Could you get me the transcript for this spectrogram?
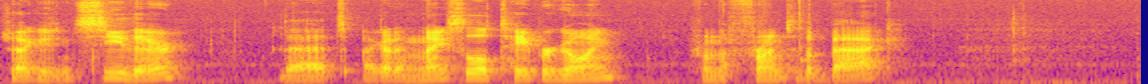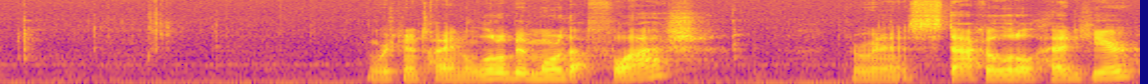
So as you can see there, that I got a nice little taper going from the front to the back. And we're just going to tie in a little bit more of that flash. We're going to stack a little head here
